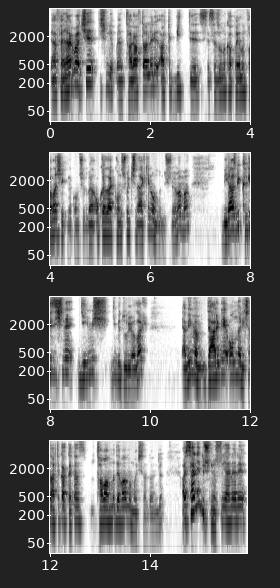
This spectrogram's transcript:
Yani Fenerbahçe şimdi yani taraftarları artık bitti. İşte sezonu kapayalım falan şeklinde konuşuyordu. Ben o kadar konuşmak için erken olduğunu düşünüyorum ama biraz bir kriz içine girmiş gibi duruyorlar. Ya bilmiyorum derbi onlar için artık hakikaten tamam mı devam mı maçına döndü. Ay sen ne düşünüyorsun? Yani hani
